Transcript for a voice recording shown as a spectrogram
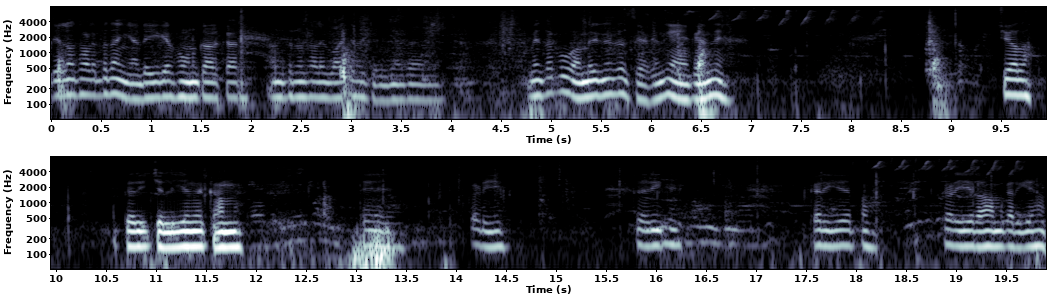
ਦਿਲੋਂ ਸਾਲੇ ਵਧਾਈਆਂ ਦੇਈ ਗਏ ਫੋਨ ਕਰ ਕਰ। ਅੰਦਰੋਂ ਸਾਲੇ ਬਾਅਦ ਚ ਚੁਗਲੀਆਂ ਪੈ ਮੈਂ ਤਾਂ ਭੂਆ ਮੇਰੀ ਨੇ ਦੱਸਿਆ, ਕਹਿੰਦੀ ਐਂ ਕਹਿੰਦੇ। ਚਲ ਕਰੀ ਚੱਲੀ ਜਾਂਦਾ ਕੰਮ। ਤੇ ਘੜੀ ਕਰੀਏ ਕਰੀਏ ਆਪਾਂ ਕਰੀਏ ਆਰਾਮ ਕਰੀਏ ਹੁਣ।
